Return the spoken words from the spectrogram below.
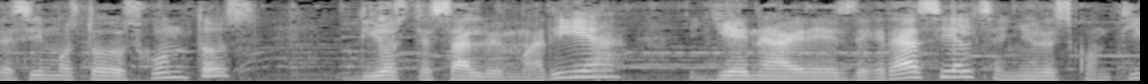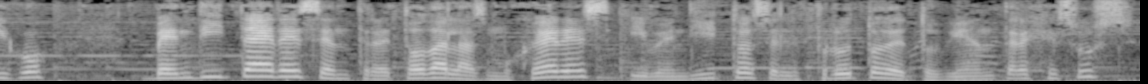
Decimos todos juntos, Dios te salve María, llena eres de gracia, el Señor es contigo, bendita eres entre todas las mujeres y bendito es el fruto de tu vientre Jesús.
